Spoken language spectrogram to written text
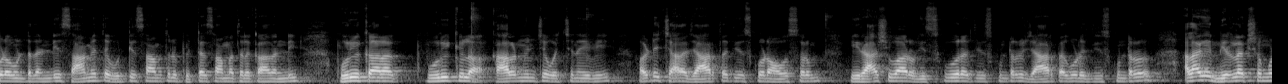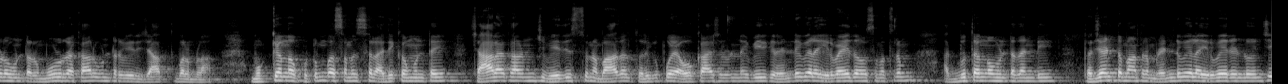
కూడా ఉంటుందండి. సామెత ఉట్టి సామెతలు పిట్ట సామెతలు కాదండి. పూర్వీకాల పూర్వీకుల కాలం నుంచే వచ్చినవి. కాబట్టి చాలా జాగ్రత్త తీసుకోవడం అవసరం. ఈ రాశి వారు రిస్క్ కూడా తీసుకుంటారు జాగ్రత్త కూడా తీసుకుంటారు. అలాగే నిర్లక్ష్యం కూడా ఉంటారు. మూడు రకాలు ఉంటారు వీరి జాతక బలంలో. ముఖ్యంగా కుటుంబ సమస్యలు అధికం ఉంటాయి. చాలా కాలం నుంచి వేధిస్తున్న బాధలు తొలగిపోయే అవకాశాలు ఉన్నాయి. వీరికి రెండు వేల ఇరవై ఐదవ సంవత్సరం అద్భుతంగా ఉంటుందండి. ప్రజెంట్ మాత్రం రెండు వేల ఇరవై రెండు నుంచి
